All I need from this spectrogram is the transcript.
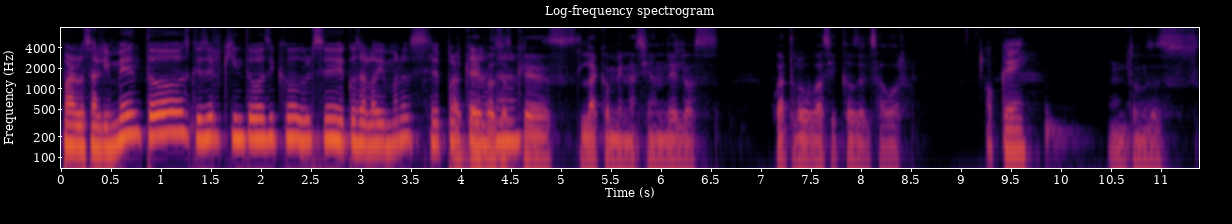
para los alimentos, que es el quinto básico, dulce, salado y malo, se ok, parte de la pues es que es la combinación de los cuatro básicos del sabor. Ok. Entonces,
